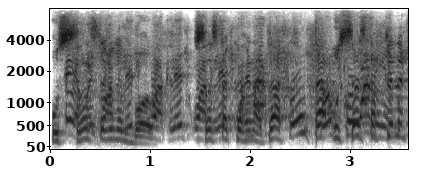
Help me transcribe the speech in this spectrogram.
O é, Santos tá jogando bola. O, Atlético, o, Santos tá correndo atrás. Tá, o Santos tá ficando.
